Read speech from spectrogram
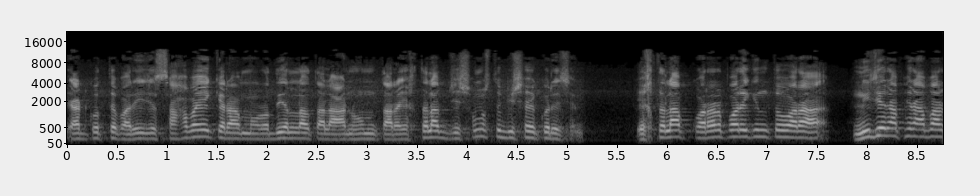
অ্যাড করতে পারি যে সাহাবাই কেরাম রদিয়াল্লাহ তালা আনহুম তারা ইখতলাফ যে সমস্ত বিষয় করেছেন ইখতলাফ করার পরে কিন্তু ওরা নিজেরা ফের আবার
